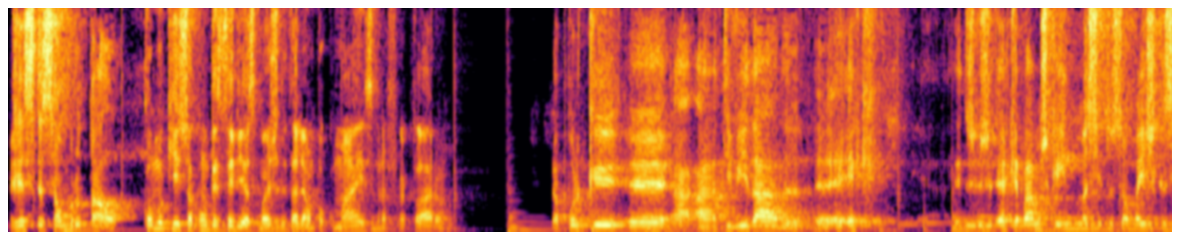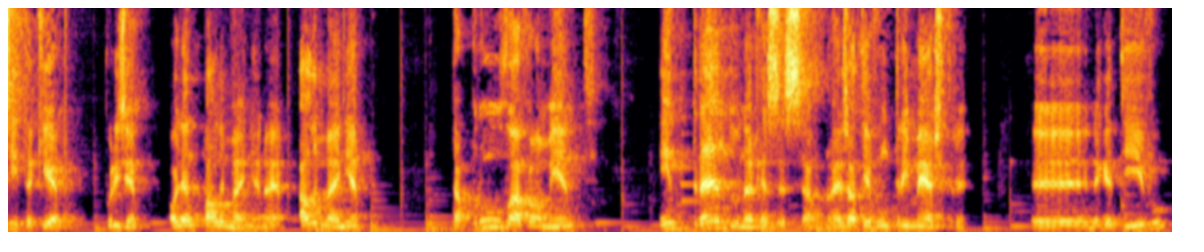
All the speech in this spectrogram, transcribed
recessão brutal. Como que isso aconteceria? Você pode detalhar um pouco mais para ficar claro? Porque eh, a, a, atividade eh, é que acabamos caindo numa situação meio esquisita, que é, por exemplo, olhando para a Alemanha, é? a Alemanha está provavelmente entrando na recessão, não é? Já teve um trimestre eh, negativo,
